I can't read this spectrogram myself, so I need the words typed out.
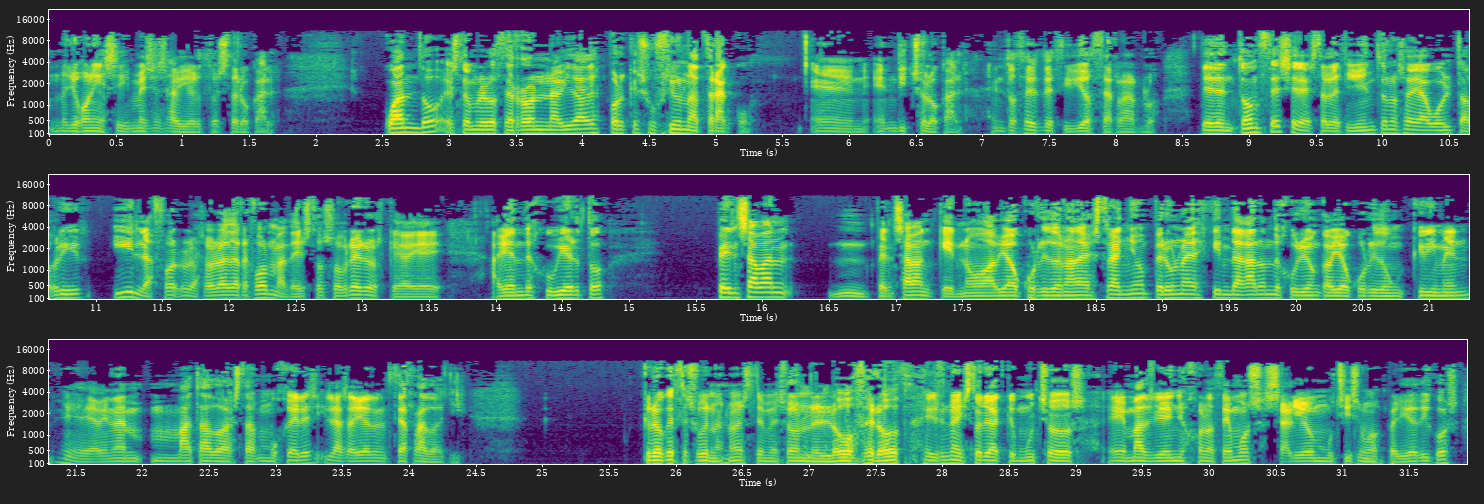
no llegó ni a seis meses abierto este local. Cuando este hombre lo cerró en navidades porque sufrió un atraco en, dicho local. Entonces decidió cerrarlo. Desde entonces el establecimiento no se había vuelto a abrir y las, obras de reforma de estos obreros que eh, habían descubierto pensaban pensaban que no había ocurrido nada extraño, pero una vez que indagaron descubrieron que había ocurrido un crimen, eh, habían matado a estas mujeres y las habían encerrado allí. Creo que te suena, ¿no? Este mesón, el lobo feroz, es una historia que muchos eh, madrileños conocemos, salió en muchísimos periódicos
